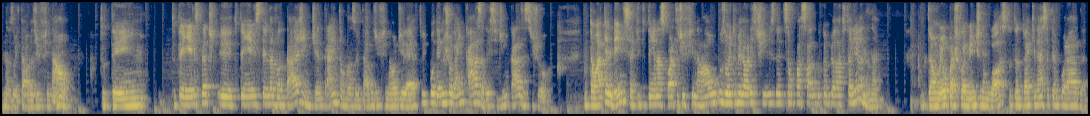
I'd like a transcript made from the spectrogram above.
nas oitavas de final, tu tem tu tem eles pra, eh, tu tem eles tendo a vantagem de entrar então nas oitavas de final direto e podendo jogar em casa, decidir em casa esse jogo. Então a tendência é que tu tenha nas quartas de final os oito melhores times da edição passada do campeonato italiano, né? Então eu particularmente não gosto, tanto é que nessa temporada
